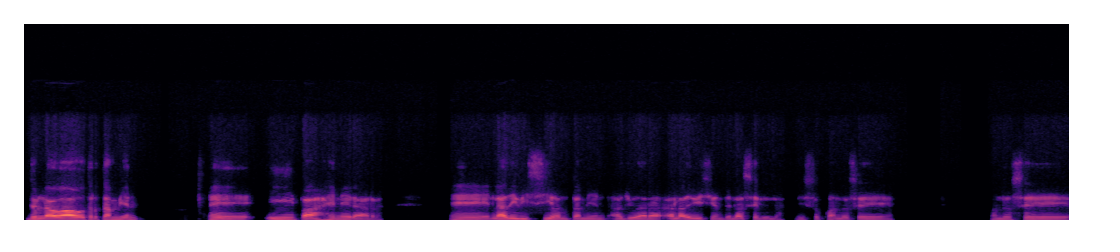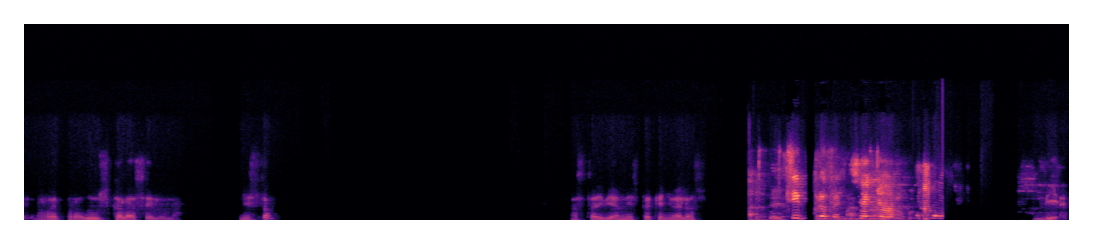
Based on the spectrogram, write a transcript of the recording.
de un lado a otro también eh, y va a generar eh, la división también, ayudará a la división de la célula, ¿listo? Cuando se, cuando se reproduzca la célula, ¿listo? ¿Hasta ahí bien, mis pequeñuelos? Sí, profe. Señor. Bien.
